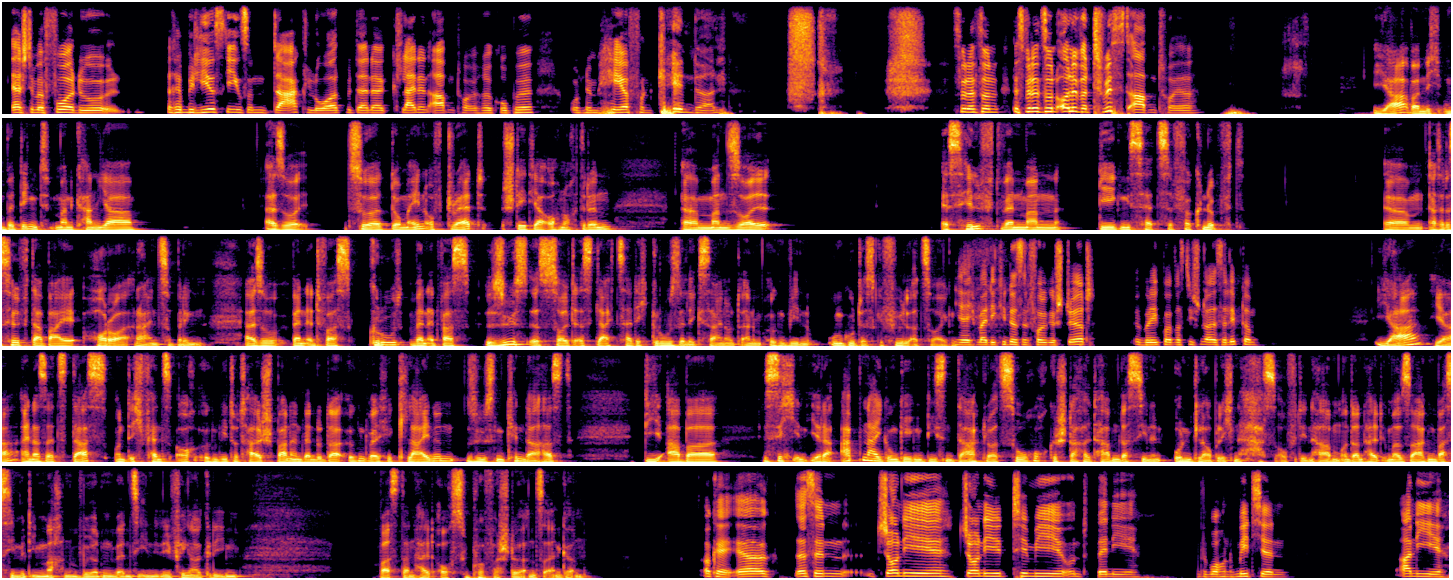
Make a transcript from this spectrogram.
Ja, stell dir vor, du rebellierst gegen so einen Dark Lord mit deiner kleinen Abenteurergruppe und einem Heer von Kindern. Das wird dann so ein, das wird dann so ein Oliver Twist Abenteuer. Ja, aber nicht unbedingt. Man kann ja, also zur Domain of Dread steht ja auch noch drin, äh, man soll, es hilft, wenn man Gegensätze verknüpft ähm, also das hilft dabei, Horror reinzubringen. Also wenn etwas wenn etwas süß ist, sollte es gleichzeitig gruselig sein und einem irgendwie ein ungutes Gefühl erzeugen. Ja, ich meine, die Kinder sind voll gestört. Überleg mal, was die schon alles erlebt haben. Ja, ja, einerseits das und ich fände auch irgendwie total spannend, wenn du da irgendwelche kleinen, süßen Kinder hast, die aber sich in ihrer Abneigung gegen diesen Dark Lord so hochgestachelt haben, dass sie einen unglaublichen Hass auf den haben und dann halt immer sagen, was sie mit ihm machen würden, wenn sie ihn in die Finger kriegen. Was dann halt auch super verstörend sein kann. Okay, ja, das sind Johnny, Johnny, Timmy und Benny. Wir brauchen noch Mädchen. Annie.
